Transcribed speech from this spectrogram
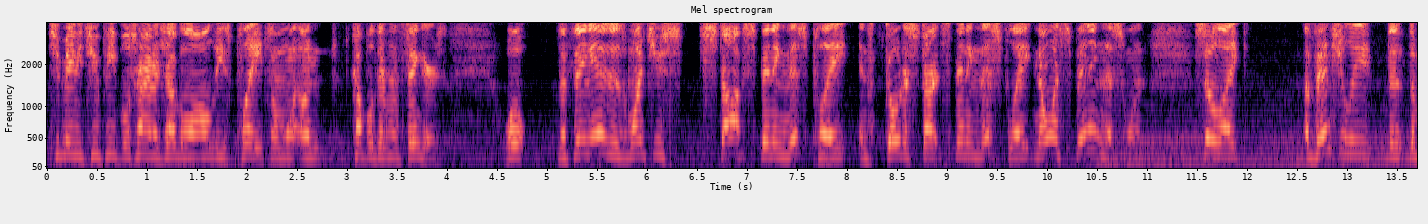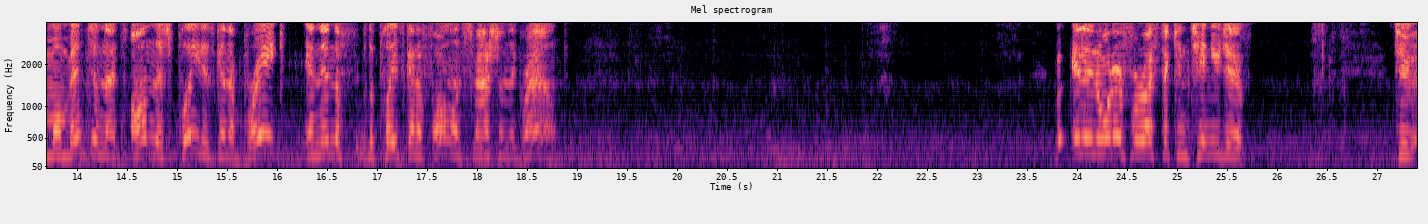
two maybe two people trying to juggle all these plates on one, on a couple different fingers. Well, the thing is, is once you stop spinning this plate and go to start spinning this plate, no one's spinning this one. So like, eventually the, the momentum that's on this plate is going to break and then the, the plate's going to fall and smash on the ground. And in order for us to continue to to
